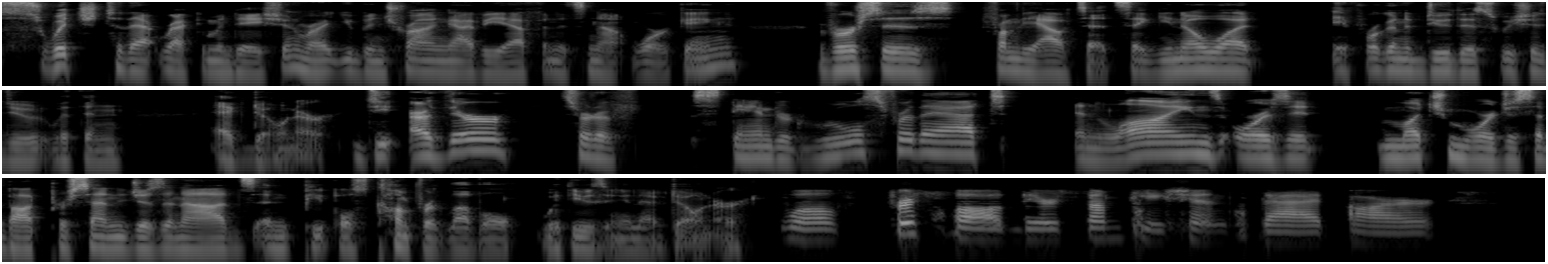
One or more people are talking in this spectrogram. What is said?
switch to that recommendation, right? You've been trying IVF and it's not working, versus from the outset saying, you know what, if we're going to do this, we should do it with an egg donor. Do, are there sort of standard rules for that and lines, or is it much more just about percentages and odds and people's comfort level with using an egg donor? Well, first of all, there's some patients that are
